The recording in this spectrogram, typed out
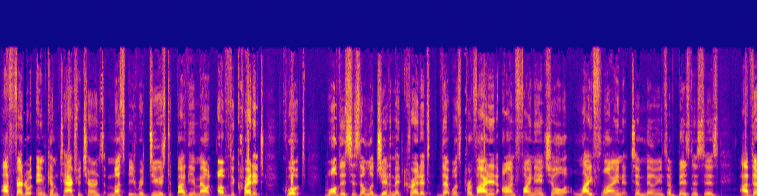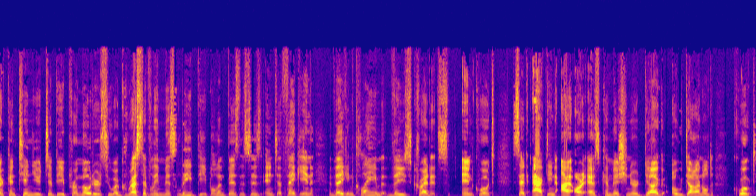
uh, federal income tax returns must be reduced by the amount of the credit. Quote. While this is a legitimate credit that was provided on Financial Lifeline to millions of businesses, uh, there continue to be promoters who aggressively mislead people and businesses into thinking they can claim these credits, end quote, said acting IRS Commissioner Doug O'Donnell. Quote,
